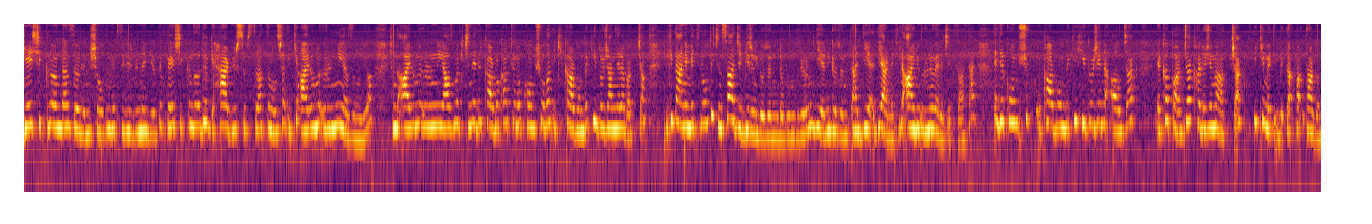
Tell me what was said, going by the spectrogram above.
G şıkkını önden söylemiş oldum. Hepsi birbirine girdi. F şıkkında da diyor ki her bir substrattan oluşan iki ayrılma ürününü yazın diyor. Şimdi ayrılma ürününü yazmak için nedir? Karbokatyona komşu olan iki karbondaki hidrojenlere bakacağım. İki tane metil olduğu için sadece birini göz önünde bulunduruyorum. Diğerini göz önünde, yani diğer, diğer metille aynı ürünü verecek zaten. Nedir? Komşu karbondaki hidrojeni alacak, e, kapanacak, halojeni atacak. İki metil, pa- pardon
